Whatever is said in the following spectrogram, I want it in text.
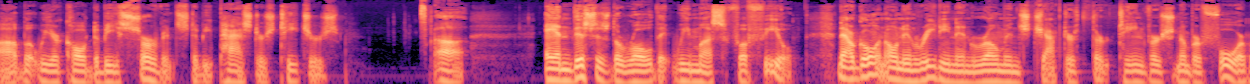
uh, but we are called to be servants, to be pastors, teachers. Uh, and this is the role that we must fulfill. Now, going on and reading in Romans chapter 13, verse number 4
